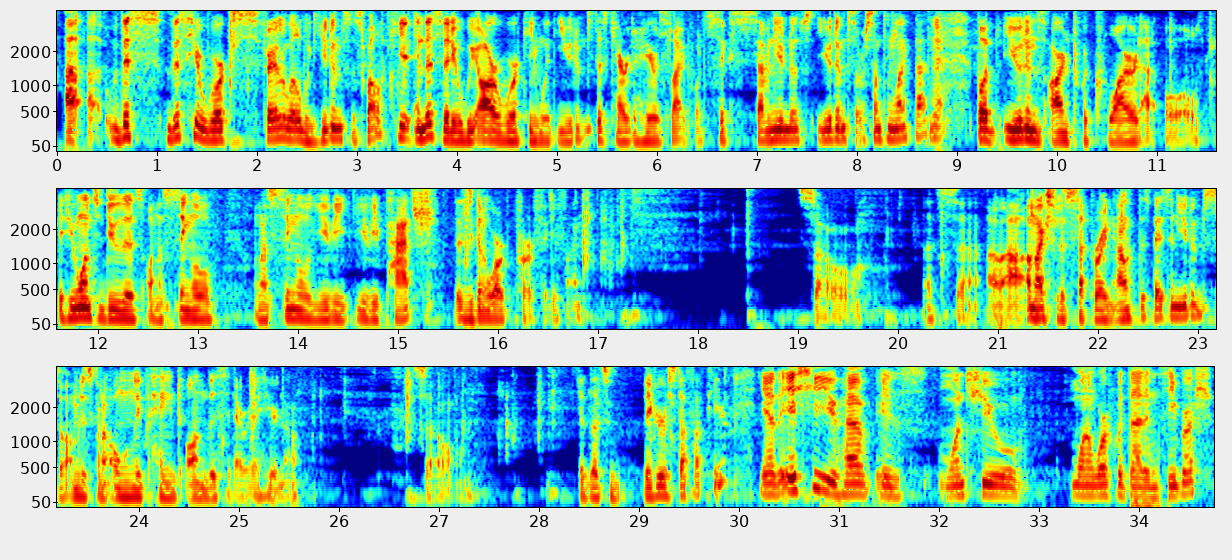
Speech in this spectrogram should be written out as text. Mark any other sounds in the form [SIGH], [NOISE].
Uh, uh, this this here works fairly well with UDIMs as well. Here in this video, we are working with UDIMs. This character here is like what six, seven UDIMs, UDIMs or something like that. Yeah. But UDIMs aren't required at all. If you want to do this on a single on a single UV UV patch, this is going to work perfectly fine. So that's uh, I'm actually just separating out this based on UDIMs, so I'm just going to only paint on this area here now. So get some bigger stuff up here. Yeah, the issue you have is once you want to work with that in ZBrush,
